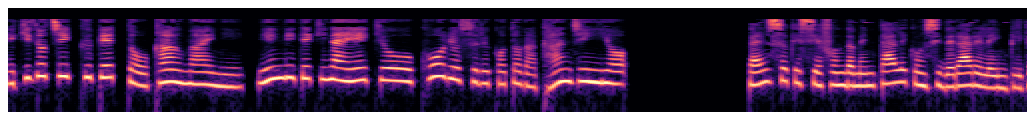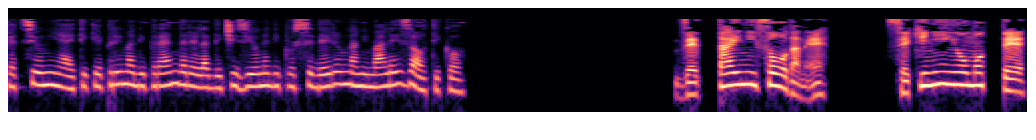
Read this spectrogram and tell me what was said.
エキゾチックペットを飼う前に倫理的な影響を考慮することが肝心よ。Penso che sia fondamentale considerare le implicazioni etiche prima di prendere la decisione di possedere un animale esotico. 絶対にそうだね。責任を持って、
